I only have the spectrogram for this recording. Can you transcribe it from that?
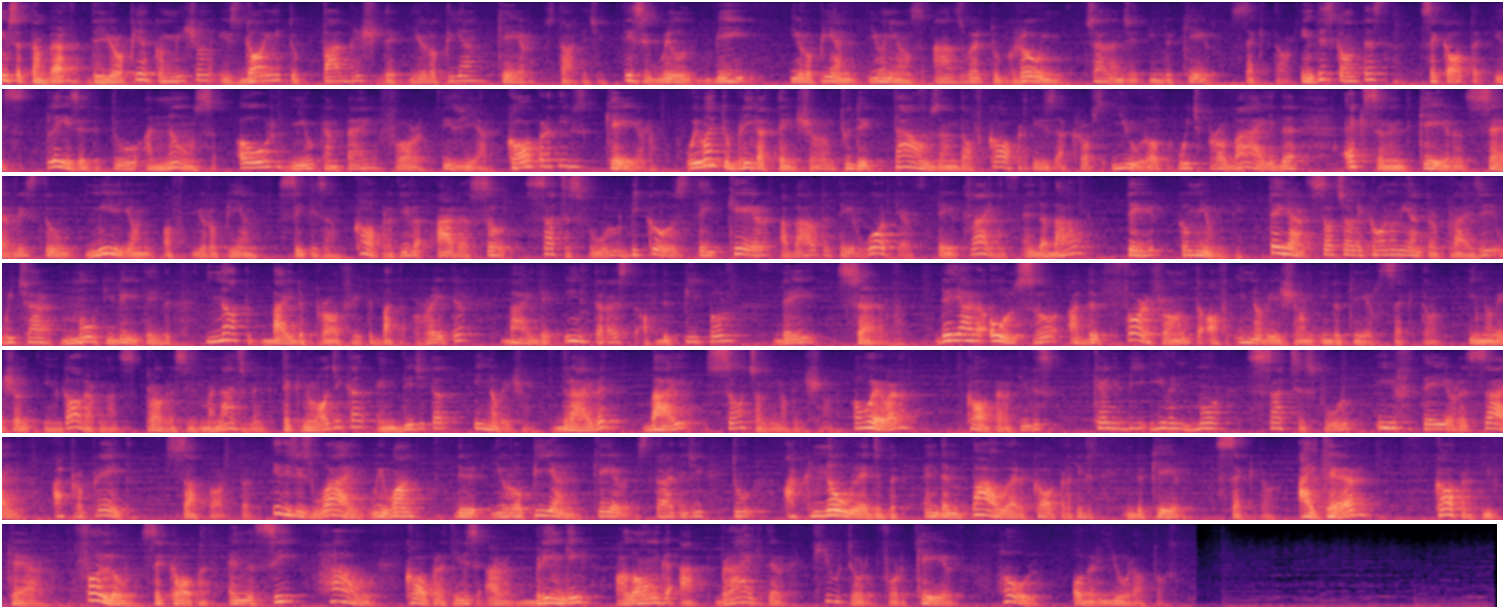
In September, the European Commission is going to publish the European Care Strategy. This will be European Union's answer to growing challenges in the care sector. In this context, CECOP is pleased to announce our new campaign for this year, Cooperatives Care. We want to bring attention to the thousands of cooperatives across Europe which provide excellent care service to millions of European citizens. Cooperatives are so successful because they care about their workers, their clients, and about their community. They are social economy enterprises which are motivated not by the profit but rather by the interest of the people they serve. They are also at the forefront of innovation in the care sector. Innovation in governance, progressive management, technological and digital innovation, driven by social innovation. However, cooperatives can be even more successful if they receive appropriate support. This is why we want the European care strategy to acknowledge and empower cooperatives in the care sector. I care, cooperative care. Follow CECOP and see how cooperatives are bringing along a brighter future for care all over Europe.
